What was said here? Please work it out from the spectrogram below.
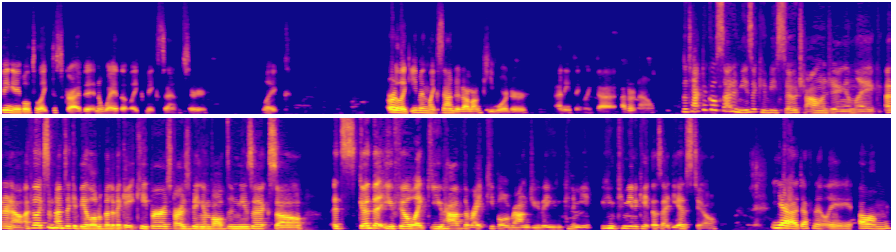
being able to like describe it in a way that like makes sense or like or like even like sound it out on keyboard or anything like that. I don't know. the technical side of music can be so challenging and like i don't know i feel like sometimes it can be a little bit of a gatekeeper as far as being involved in music so it's good that you feel like you have the right people around you that you can you can communicate those ideas to Yeah, definitely. Um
